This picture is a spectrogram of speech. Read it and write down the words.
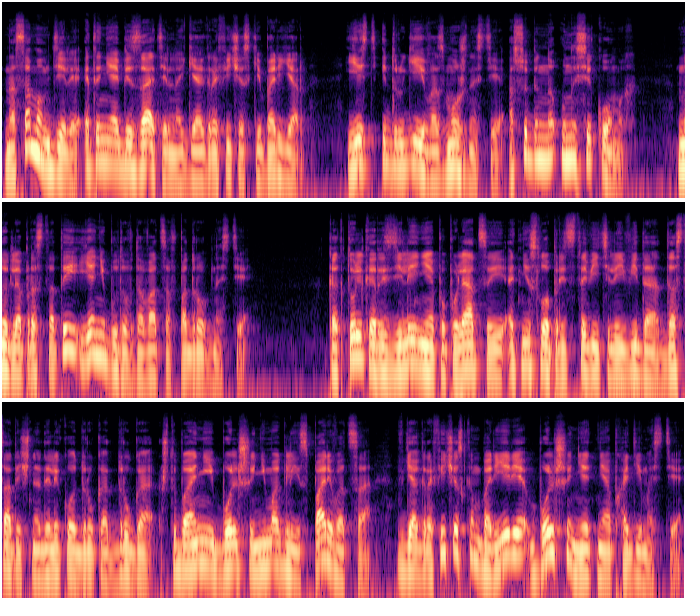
На самом деле это не обязательно географический барьер. Есть и другие возможности, особенно у насекомых. Но для простоты я не буду вдаваться в подробности – как только разделение популяции отнесло представителей вида достаточно далеко друг от друга, чтобы они больше не могли спариваться, в географическом барьере больше нет необходимости.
